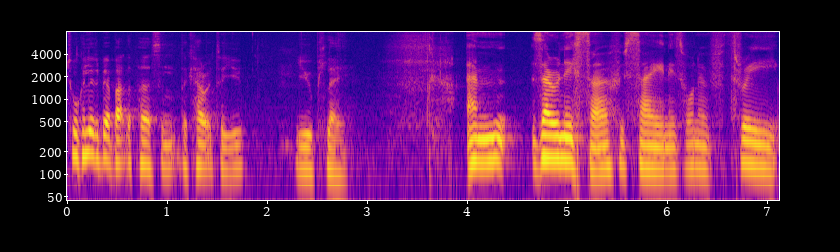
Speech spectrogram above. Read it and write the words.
Talk a little bit about the person, the character you, you play. Um, Zeranissa Hussein is one of three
